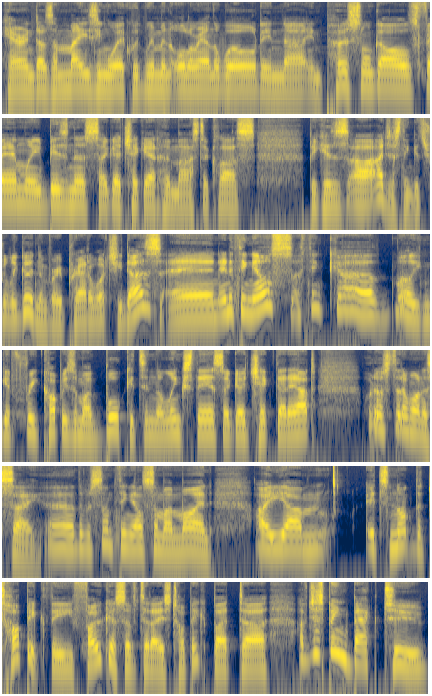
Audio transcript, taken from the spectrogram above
Karen does amazing work with women all around the world in uh, in personal goals, family, business. So go check out her masterclass because uh, I just think it's really good and I'm very proud of what she does. And anything else, I think, uh, well, you can get free copies of my book. It's in the links there, so go check that out. What else did I want to say? Uh, there was something else on my mind. I um, it's not the topic, the focus of today's topic, but uh, I've just been back to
